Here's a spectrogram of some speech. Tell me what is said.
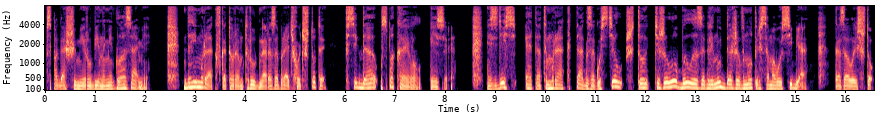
с погасшими рубинами глазами. Да и мрак, в котором трудно разобрать хоть что-то, всегда успокаивал Эзера. Здесь этот мрак так загустел, что тяжело было заглянуть даже внутрь самого себя. Казалось, что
